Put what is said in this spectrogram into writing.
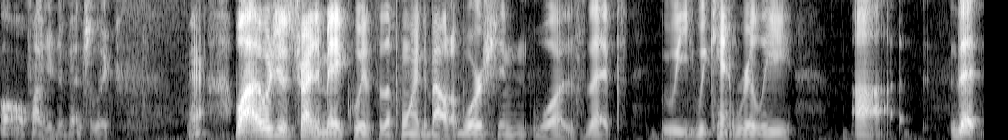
I'll, I'll find it eventually. Yeah. Well, I was just trying to make with the point about abortion was that we we can't really uh, that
